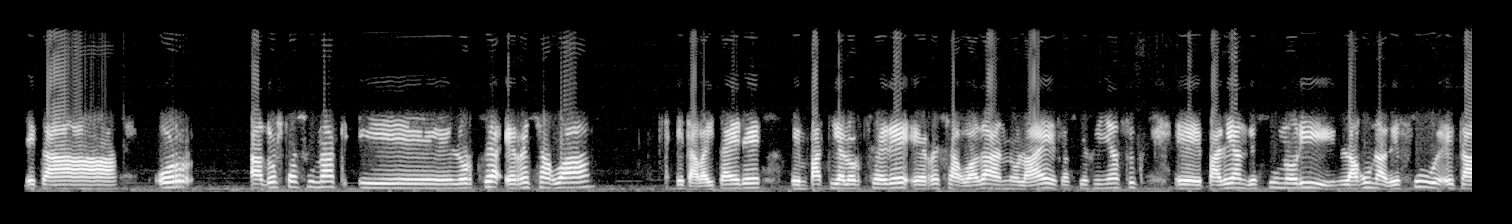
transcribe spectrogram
eta hor adostasunak e, lortzea errezagoa, eta baita ere empatia lortze ere errezagoa da, nola ez, azken finanzuk e, parean dezun hori laguna dezu, eta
